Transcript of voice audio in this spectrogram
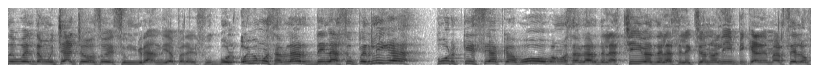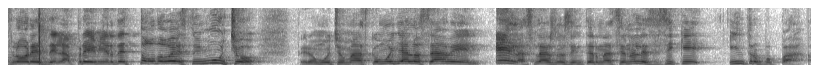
de vuelta muchachos, hoy es un gran día para el fútbol. Hoy vamos a hablar de la Superliga porque se acabó. Vamos a hablar de las Chivas, de la selección olímpica, de Marcelo Flores, de la Premier, de todo esto y mucho, pero mucho más, como ya lo saben, en las Flash internacionales. Así que, intro papá.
